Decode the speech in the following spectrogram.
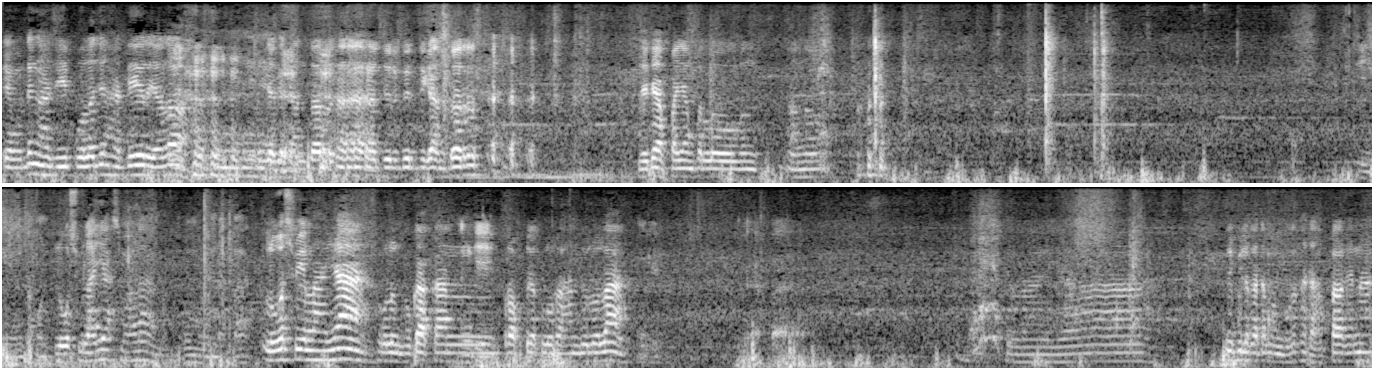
yang penting Haji Pul aja hadir ya lah menjaga kantor juru kunci kantor jadi apa yang perlu anu ini tahun luas wilayah semalam. Oh, belum dapat. luas wilayah ulun bukakan Oke. profil kelurahan dulu lah dapat. wilayah ini bila kata membuka kada hafal kena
